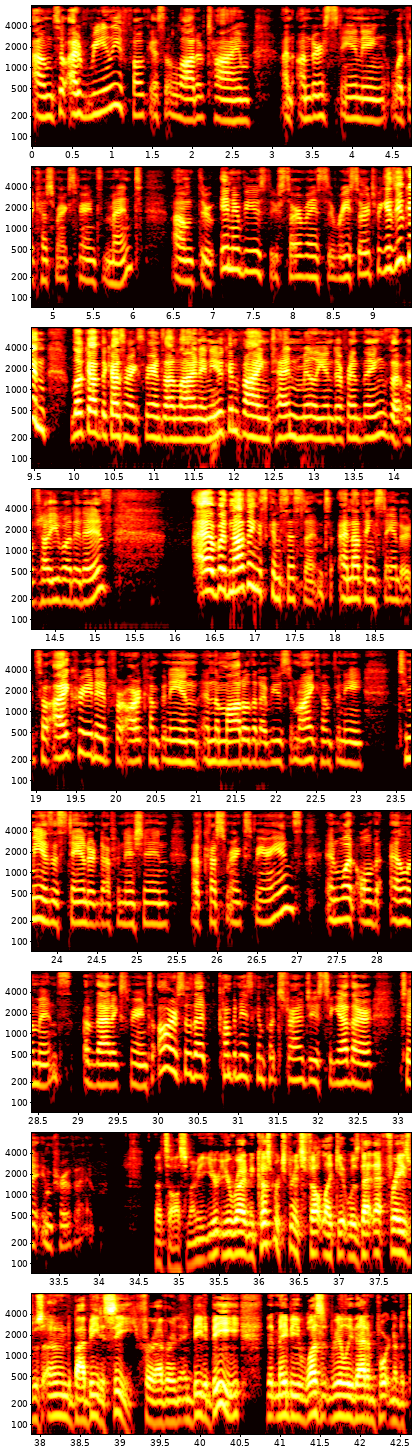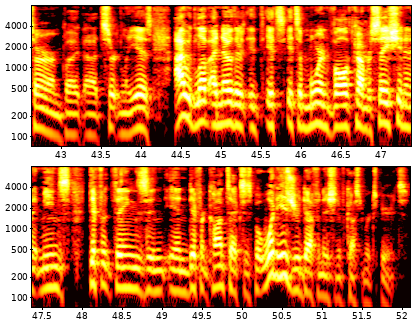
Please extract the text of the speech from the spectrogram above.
Um, so I really focus a lot of time on understanding what the customer experience meant um, through interviews, through surveys, through research, because you can look up the customer experience online and you can find 10 million different things that will tell you what it is. Uh, but nothing's consistent and nothing's standard. So I created for our company and, and the model that I've used in my company to me is a standard definition of customer experience and what all the elements of that experience are so that companies can put strategies together to improve it. That's awesome. I mean, you're, you're right. I mean, customer experience felt like it was that that phrase was owned by B2C forever, and, and B2B that maybe wasn't really that important of a term, but uh, it certainly is. I would love. I know that it, it's it's a more involved conversation, and it means different things in in different contexts. But what is your definition of customer experience?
